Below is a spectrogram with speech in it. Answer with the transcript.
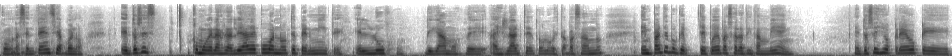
con una sentencia. Bueno, entonces, como que la realidad de Cuba no te permite el lujo, digamos, de aislarte de todo lo que está pasando en parte porque te puede pasar a ti también. Entonces yo creo que,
